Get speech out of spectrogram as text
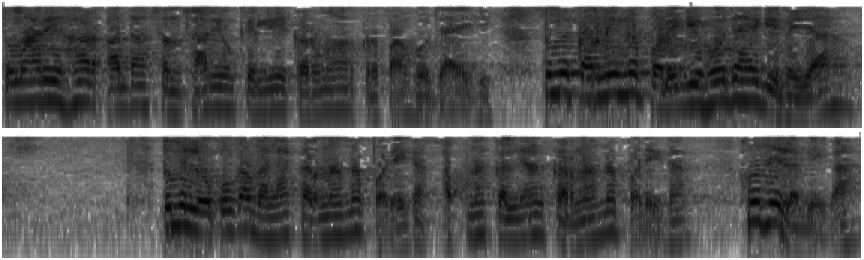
तुम्हारी हर अदा संसारियों के लिए करुणा और कृपा हो जाएगी। तुम्हें करनी न पड़ेगी, हो जाएगी भैया। तुम्हें लोगों का भला करना न पड़ेगा, अपना कल्याण करना न पड़ेगा, होने लगेगा।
